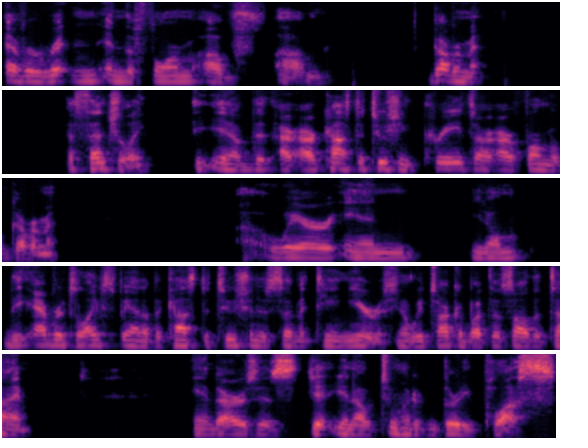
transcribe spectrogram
ever written in the form of um, government, essentially. You know, the, our, our, Constitution creates our, our form of government, uh, where in, you know, the average lifespan of the Constitution is 17 years. You know, we talk about this all the time and ours is you know 230 plus.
